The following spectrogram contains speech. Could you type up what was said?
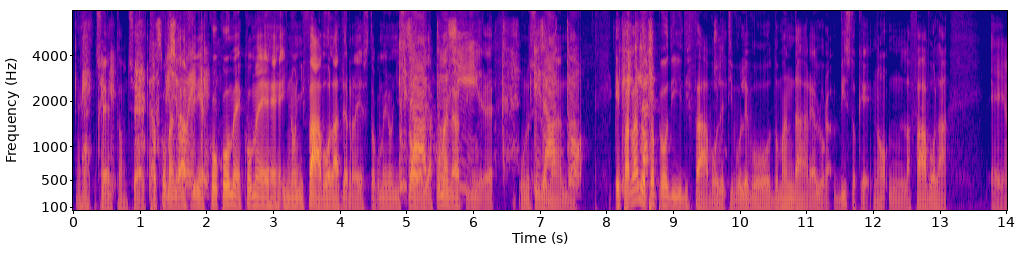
Eh, certo, certo, come andrà a finire, che... come, come, in ogni favola del resto, come in ogni esatto, storia, come andrà sì, a finire, uno si esatto. domanda. E parlando la... proprio di, di, favole, ti volevo domandare, allora, visto che no, la favola è,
